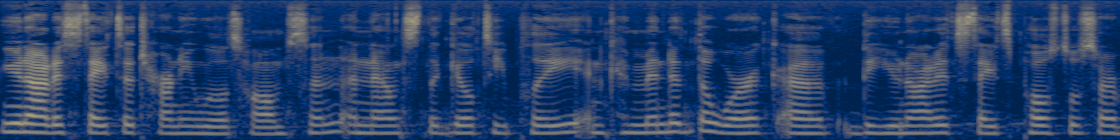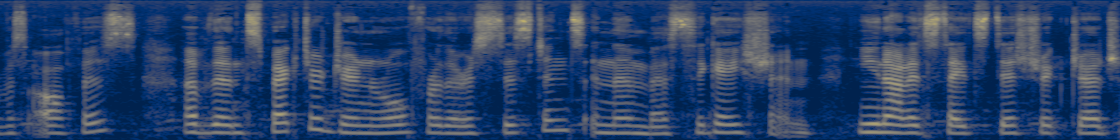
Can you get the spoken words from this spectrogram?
United States Attorney Will Thompson announced the guilty plea and commended the work of the United States Postal Service Office of the Inspector General for their assistance in the investigation. United States District Judge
